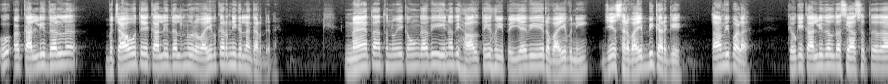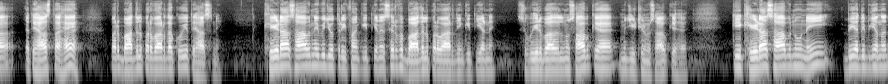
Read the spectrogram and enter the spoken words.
ਉਹ ਅਕਾਲੀ ਦਲ ਬਚਾਓ ਤੇ ਅਕਾਲੀ ਦਲ ਨੂੰ ਰਿਵਾਈਵ ਕਰਨ ਦੀ ਗੱਲਾਂ ਕਰਦੇ ਨੇ। ਮੈਂ ਤਾਂ ਤੁਹਾਨੂੰ ਇਹ ਕਹੂੰਗਾ ਵੀ ਇਹਨਾਂ ਦੀ ਹਾਲਤ ਇਹ ਹੋਈ ਪਈ ਹੈ ਵੀ ਇਹ ਰਿਵਾਈਵ ਨਹੀਂ, ਜੇ ਸਰਵਾਈਵ ਵੀ ਕਰ ਗਏ ਤਾਂ ਵੀ ਭਲਾ ਕਿਉਂਕਿ ਅਕਾਲੀ ਦਲ ਦਾ ਸਿਆਸਤ ਦਾ ਇਤਿਹਾਸ ਤਾਂ ਹੈ, ਪਰ ਬਾਦਲ ਪਰਿਵਾਰ ਦਾ ਕੋਈ ਇਤਿਹਾਸ ਨਹੀਂ। ਖੇੜਾ ਸਾਹਿਬ ਨੇ ਵੀ ਜੋ ਤਾਰੀਫਾਂ ਕੀਤੀਆਂ ਨੇ, ਸਿਰਫ ਬਾਦਲ ਪਰਿਵਾਰ ਦੀਆਂ ਕੀਤੀਆਂ ਨੇ। ਸੁਖਬੀਰ ਬਾਦਲ ਨੂੰ ਸਾਹਿਬ ਕਿਹਾ ਹੈ ਮਜੀਠੀ ਨੂੰ ਸਾਹਿਬ ਕਿਹਾ ਹੈ, ਕਿ ਖੇੜਾ ਸਾਹਿਬ ਨੂੰ ਨਹੀਂ ਬੇਅਦਬੀਆਂ ਦਾ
